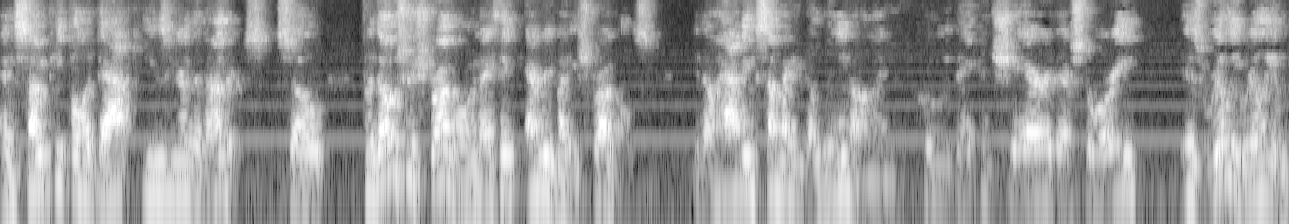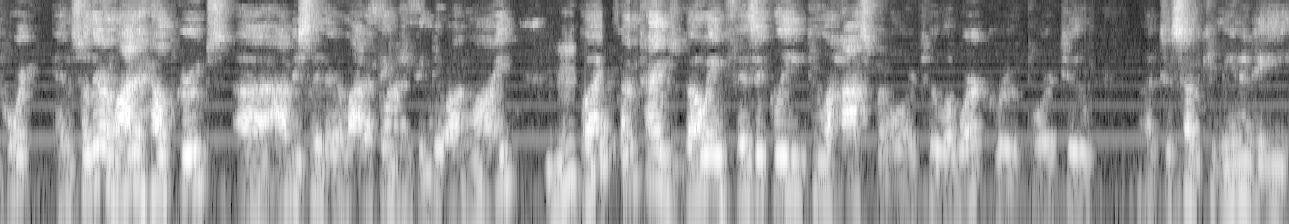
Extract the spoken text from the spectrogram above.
and some people adapt easier than others. So for those who struggle, and I think everybody struggles, you know, having somebody to lean on who they can share their story is really, really important. And so there are a lot of help groups. Uh, obviously, there are a lot of things you can do online. hmm But sometimes going physically to a hospital or to a work group or to uh, to some community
